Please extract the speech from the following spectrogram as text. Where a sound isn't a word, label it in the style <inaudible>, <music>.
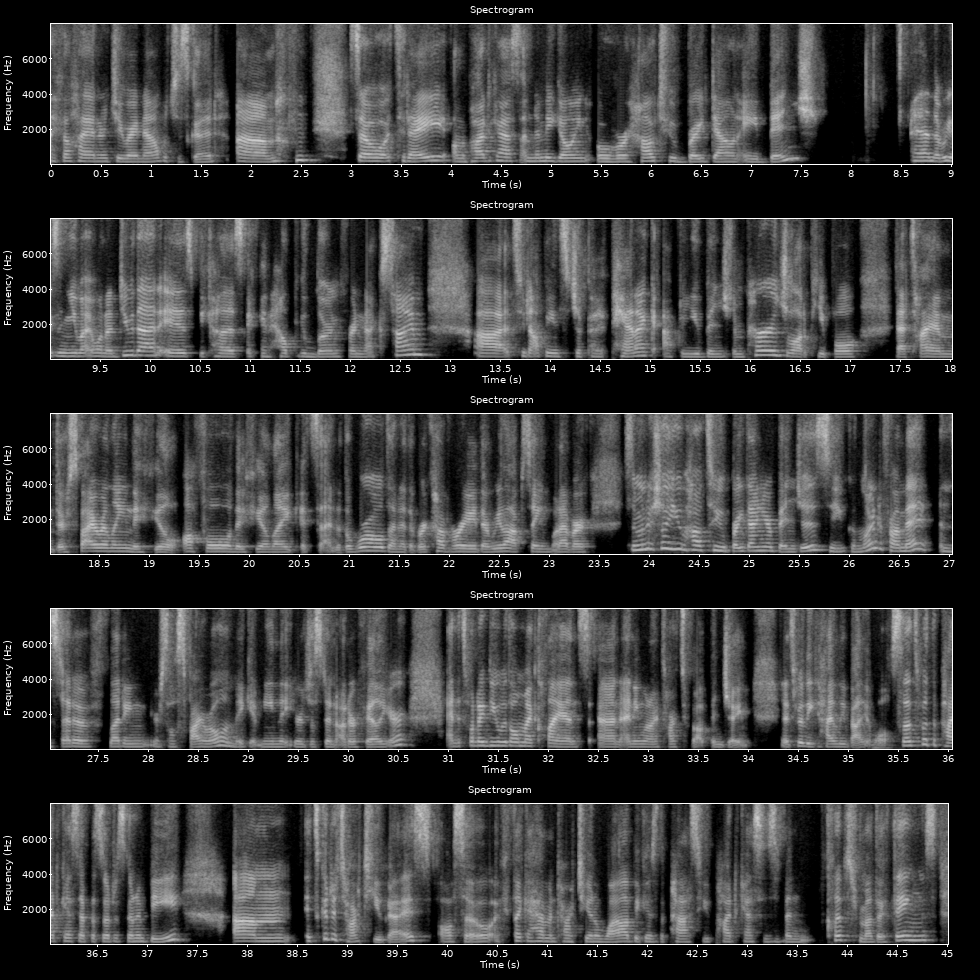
I feel high energy right now, which is good. Um, <laughs> so, today on the podcast, I'm going to be going over how to break down a binge and the reason you might want to do that is because it can help you learn for next time uh, to not be in such a panic after you binged and purge. A lot of people that time they're spiraling, they feel awful, they feel like it's the end of the world, end of the recovery, they're relapsing, whatever. So I'm going to show you how to break down your binges so you can learn from it instead of letting yourself spiral and make it mean that you're just an utter failure. And it's what I do with all my clients and anyone I talk to about binging. And it's really highly valuable. So that's what the podcast episode is going to be. Um, it's good to talk to you guys. Also, I feel like I haven't talked to you in a while because the past few podcasts has been clips from other things.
